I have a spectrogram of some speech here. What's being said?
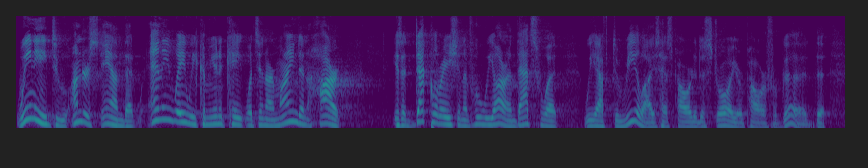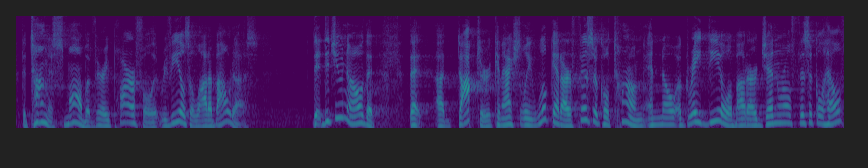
We need to understand that any way we communicate what's in our mind and heart is a declaration of who we are, and that's what we have to realize has power to destroy or power for good. The, the tongue is small but very powerful, it reveals a lot about us. Did, did you know that that a doctor can actually look at our physical tongue and know a great deal about our general physical health.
